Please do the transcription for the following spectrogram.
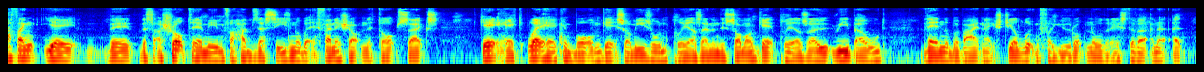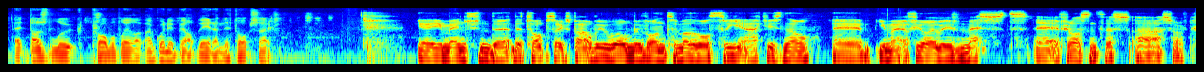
I think yeah, the the a short term aim for Hibs this season will be to finish up in the top six get Heck, let Heckingbottom get some of his own players in in the summer, get players out, rebuild. Then they'll be back next year looking for Europe and all the rest of it. And it, it, it does look probably like they're going to be up there in the top six. Yeah, you mentioned the, the top six battle. We will move on to Motherwell 3 Accies now. Um, you might feel like we've missed, uh, if you're listening to this, uh, sort of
